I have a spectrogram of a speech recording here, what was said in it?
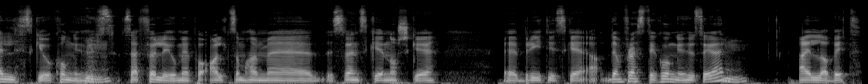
elsker jo kongehus, mm. så jeg følger jo med på alt som har med svenske, norske, eh, britiske ja, De fleste kongehus å gjøre. Mm. I love it.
